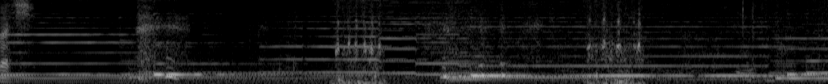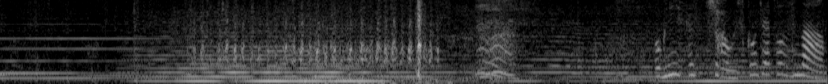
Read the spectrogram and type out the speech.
Weź. Ogniste strzały, skąd ja to znam?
